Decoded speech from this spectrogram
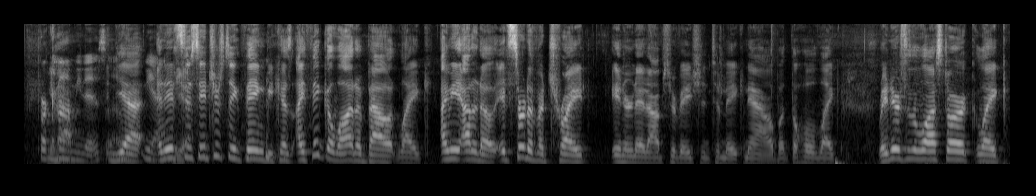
for you know. communism. Yeah, and it's Yeah. this interesting thing because I think a lot about like I mean I don't know it's sort of a trite internet observation to make now, but the whole like Raiders of the Lost Ark like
